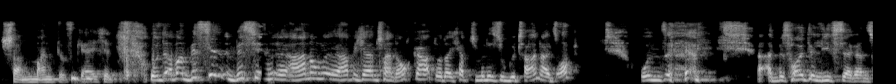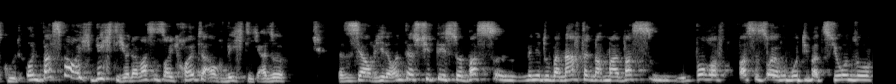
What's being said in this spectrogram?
Charmantes Gärchen. Und aber ein bisschen, ein bisschen äh, Ahnung äh, habe ich ja anscheinend auch gehabt, oder ich habe zumindest so getan, als ob. Und äh, bis heute lief es ja ganz gut. Und was war euch wichtig oder was ist euch heute auch wichtig? Also das ist ja auch jeder unterschiedlich. So, was, wenn ihr drüber nachdenkt, nochmal, was, worauf, was ist eure Motivation so?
